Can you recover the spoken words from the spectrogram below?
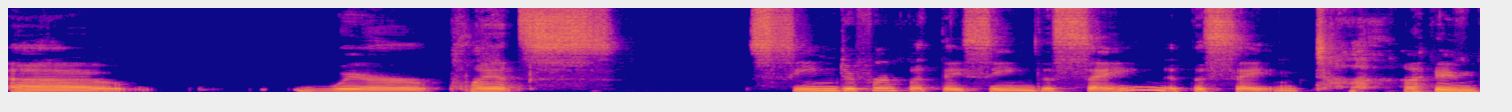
uh, where plants seem different, but they seem the same at the same time.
